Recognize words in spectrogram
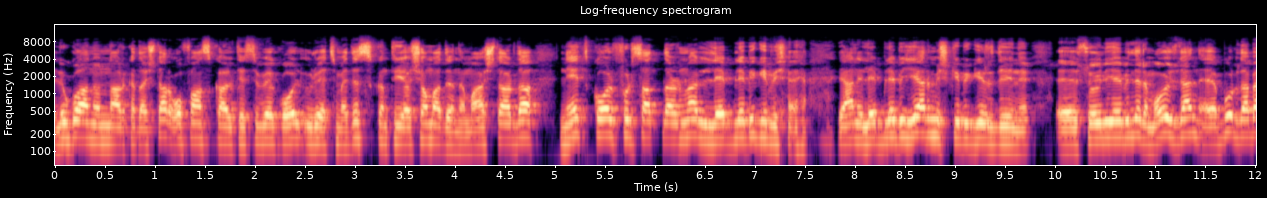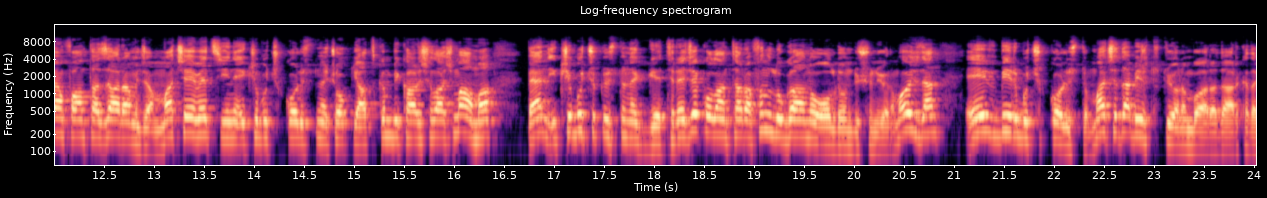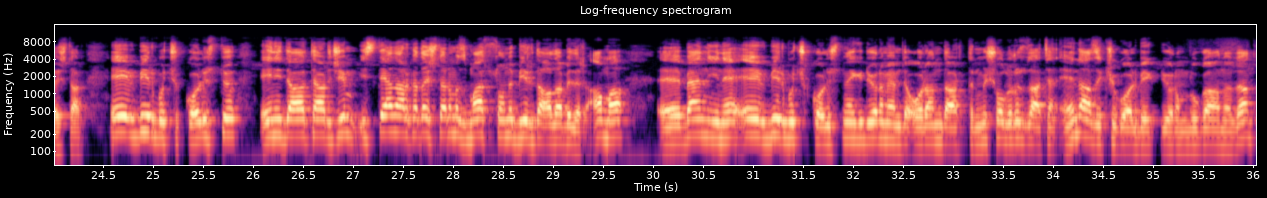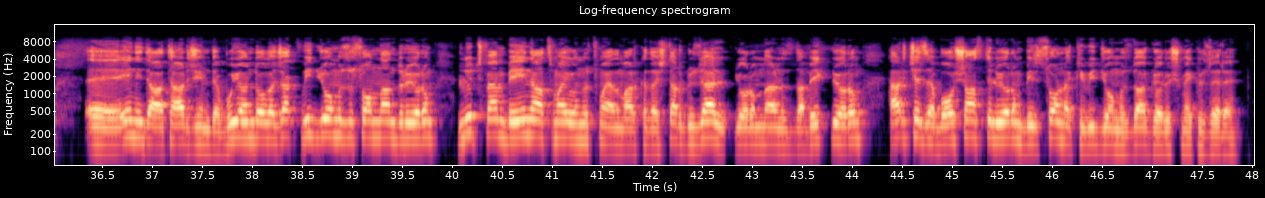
Lugano'nun arkadaşlar ofans kalitesi ve gol üretmede sıkıntı yaşamadığını maçlarda net gol fırsatlarına leblebi gibi yani leblebi yermiş gibi girdiğini e, söyleyebilirim. O yüzden e, burada ben fantazi aramayacağım. Maçı evet yine 2.5 gol üstüne çok yatkın bir karşılaşma ama ben 2.5 üstüne getirecek olan tarafın Lugano olduğunu düşünüyorum. O yüzden ev 1.5 gol üstü. Maçı da bir tutuyorum bu arada arkadaşlar. Ev 1.5 gol üstü. En ideal tercihim. İsteyen arkadaşlarımız maç sonu 1 de alabilir. Ama ben yine ev 1.5 gol üstüne gidiyorum. Hem de oranı da arttırmış oluruz. Zaten en az 2 gol bekliyorum Lugano'dan. E, en ideal tercihim de bu yönde olacak. Videomuzu sonlandırıyorum. Lütfen beğeni atmayı unutmayalım arkadaşlar. Güzel yorumlarınızı da bekliyorum. Herkese bol şans diliyorum. Bir sonraki videomuzda görüşmek üzere.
